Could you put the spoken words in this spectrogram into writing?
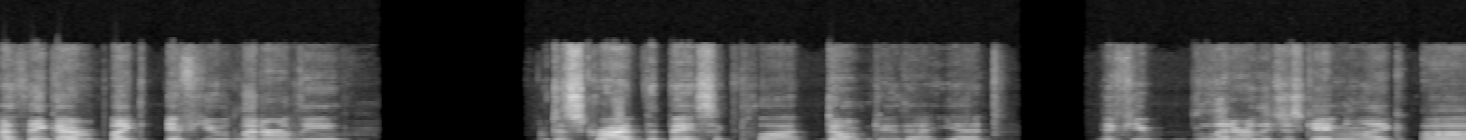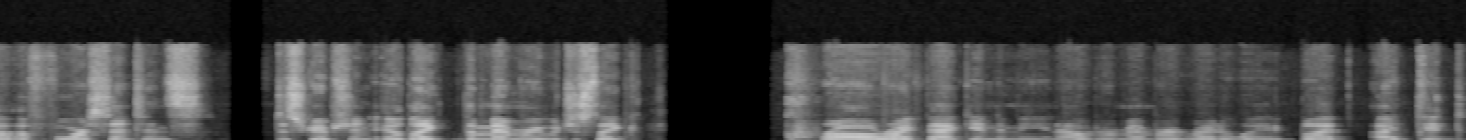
I think I like if you literally describe the basic plot. Don't do that yet. If you literally just gave me like a, a four sentence description, it would like the memory would just like crawl right back into me, and I would remember it right away. But I did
